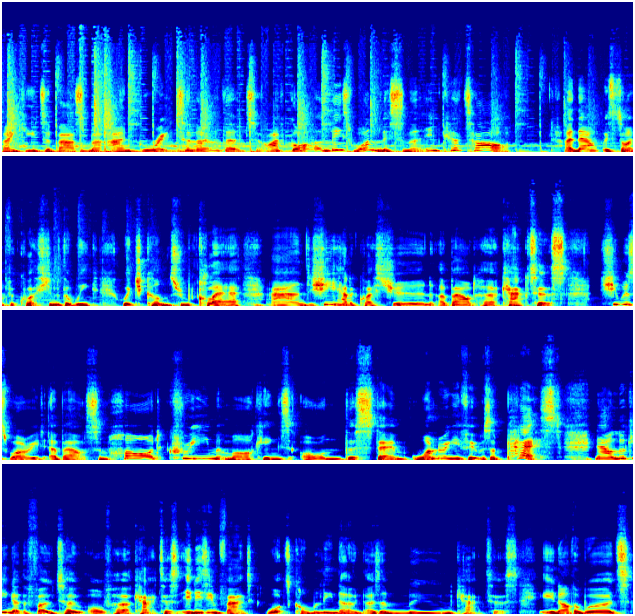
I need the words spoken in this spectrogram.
Thank you to Basma, and great to know that I've got at least one listener in Qatar. And now it's time for question of the week, which comes from Claire. And she had a question about her cactus. She was worried about some hard cream markings on the stem, wondering if it was a pest. Now, looking at the photo of her cactus, it is in fact what's commonly known as a moon cactus. In other words,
